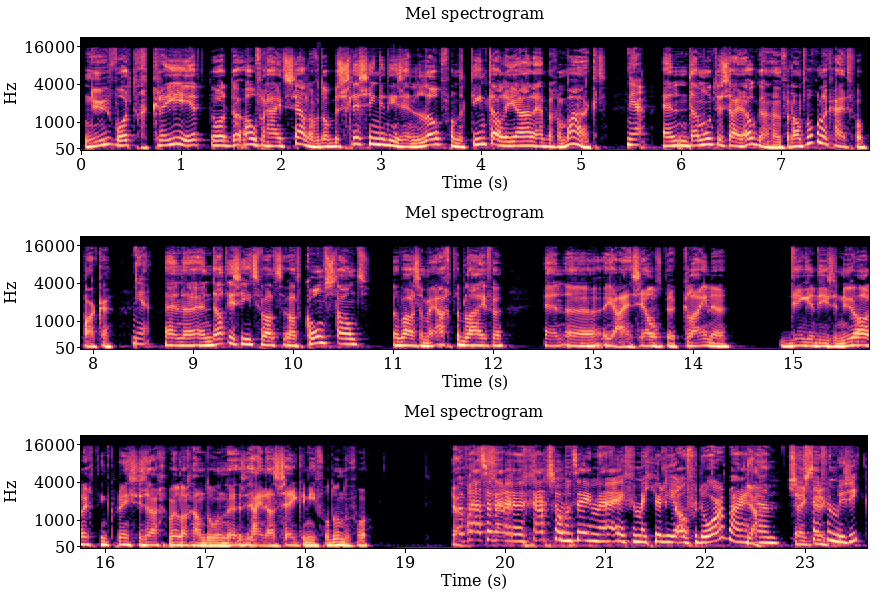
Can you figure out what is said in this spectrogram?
nu wordt gecreëerd door de overheid zelf. Door beslissingen die ze in de loop van de tientallen jaren hebben gemaakt. Ja. En daar moeten zij ook dan hun verantwoordelijkheid voor pakken. Ja. En, en dat is iets wat, wat constant, waar ze mee achterblijven. En, ja, en zelfs de kleine dingen die ze nu al richting Prinsjesdag willen gaan doen, eh, zijn daar zeker niet voldoende voor. We praten daar eh, graag zo meteen eh, even met jullie over door. Maar Ja, eerst zeker. even muziek.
